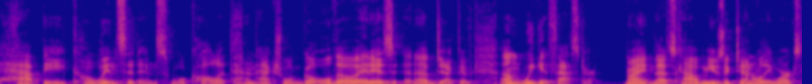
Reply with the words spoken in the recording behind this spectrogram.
happy coincidence, we'll call it, than an actual goal, though it is an objective. Um, we get faster right that's how music generally works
